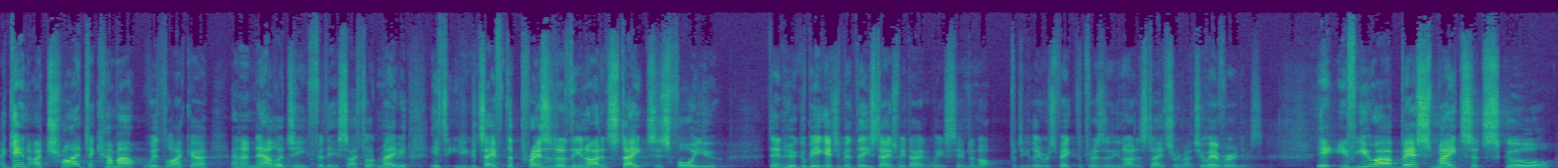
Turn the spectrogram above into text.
Again, I tried to come up with like a, an analogy for this. I thought maybe if, you could say if the President of the United States is for you, then who could be against you? But these days we, don't, we seem to not particularly respect the President of the United States very much, whoever it is. If you are best mates at school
